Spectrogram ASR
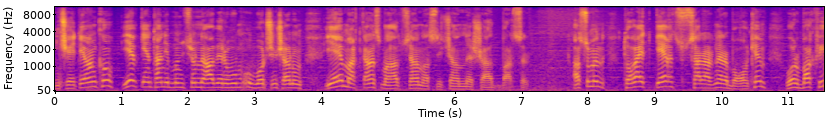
ինչի հետևանքով եւ կենթանի բնությունն ավերվում ու ոչնչանում եւ մարդկանց մահացության աստիճանն է շատ բարձր։ Ասում են, թող այդ կեղծ ցուցարարները բողոքեն, որ Բաքվի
